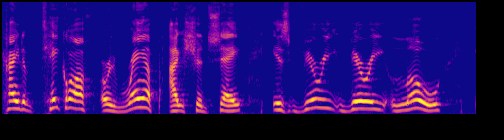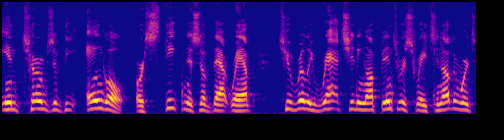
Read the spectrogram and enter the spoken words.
kind of takeoff or ramp, I should say, is very, very low in terms of the angle or steepness of that ramp to really ratcheting up interest rates. In other words,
